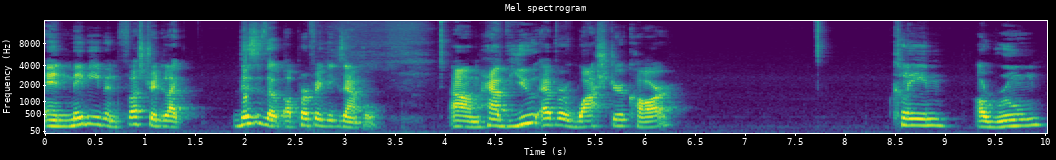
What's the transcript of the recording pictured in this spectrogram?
and maybe even frustrated. Like this is a, a perfect example. Um, have you ever washed your car, clean a room,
